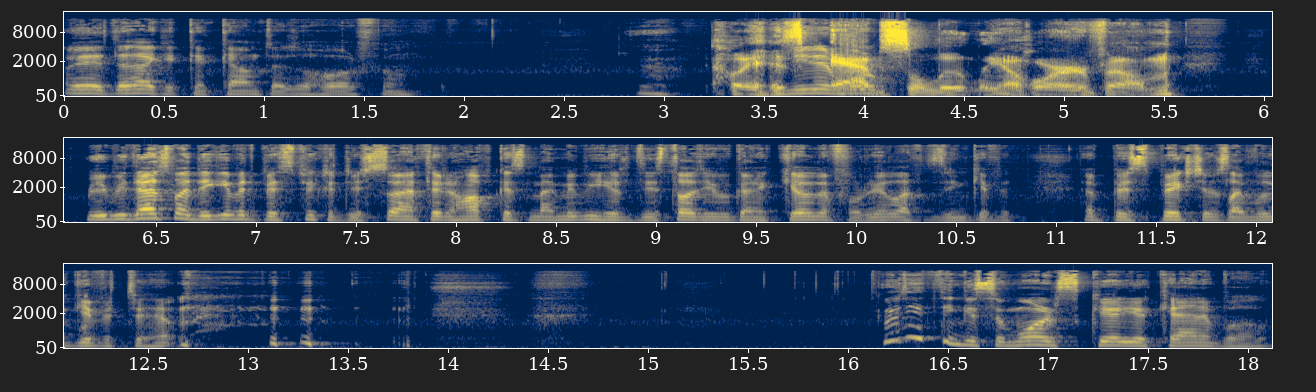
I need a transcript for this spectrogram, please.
oh, yeah that I can count as a horror film. Yeah. Oh, it's absolutely a horror film. Maybe that's why they give it Best Picture. They saw Anthony Hopkins, man. Maybe he, they thought he was gonna kill him for real life. They didn't give it a perspective. It's like we'll give it to him. Who do you think is a more scarier cannibal?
